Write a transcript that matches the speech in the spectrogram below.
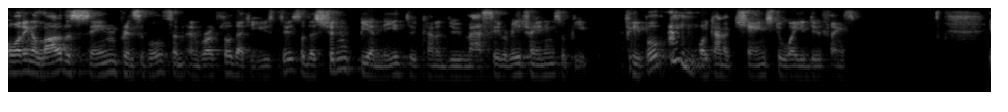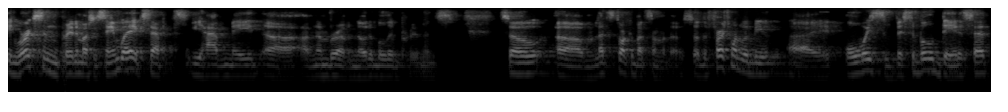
following a lot of the same principles and, and workflow that you used to. So there shouldn't be a need to kind of do massive retrainings of people, people or kind of change the way you do things. It works in pretty much the same way, except we have made uh, a number of notable improvements. So um, let's talk about some of those. So the first one would be uh, always visible data set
